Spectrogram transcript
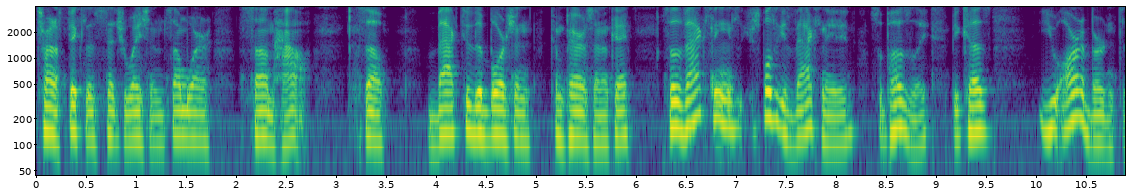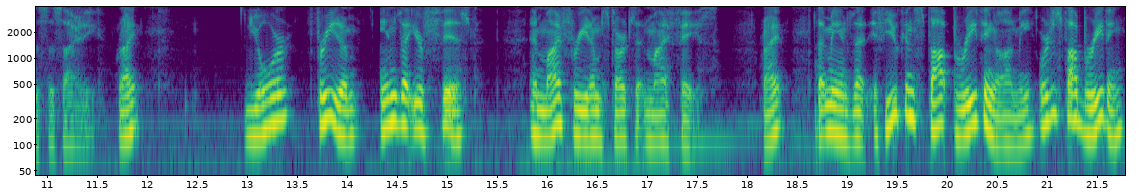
try to fix this situation somewhere, somehow. So back to the abortion comparison, okay? So the vaccines, you're supposed to get vaccinated, supposedly, because you are a burden to society, right? Your freedom ends at your fist, and my freedom starts at my face, right? That means that if you can stop breathing on me, or just stop breathing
